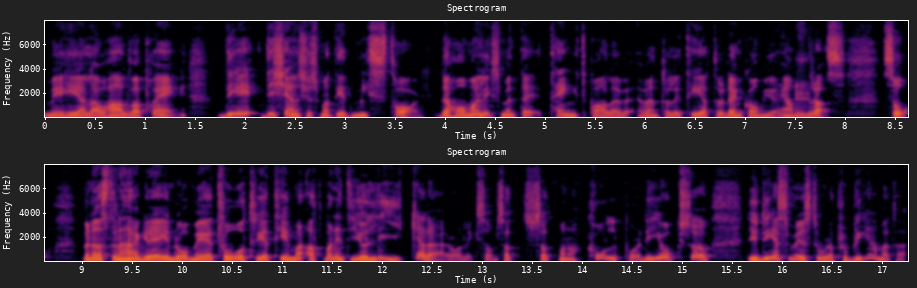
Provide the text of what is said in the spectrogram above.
med hela och halva poäng. Det, det känns ju som att det är ett misstag. Det har man mm. liksom inte tänkt på alla eventualiteter och den kommer ju ändras. Så. Medan den här grejen då med två och tre timmar, att man inte gör lika där då, liksom, så, att, så att man har koll på det. Det är ju också det, är det som är det stora problemet här.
